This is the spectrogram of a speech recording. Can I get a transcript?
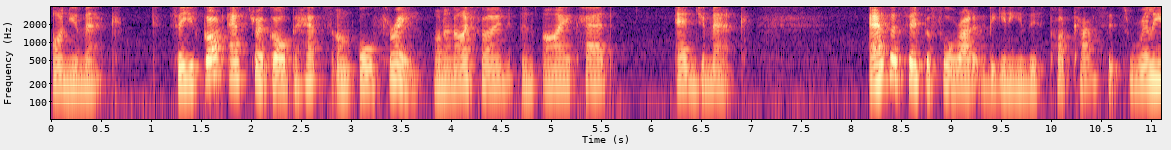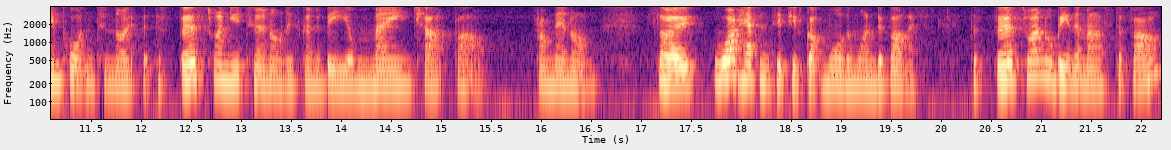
on your Mac. So, you've got Astro Gold perhaps on all three on an iPhone, an iPad, and your Mac. As I said before, right at the beginning of this podcast, it's really important to note that the first one you turn on is going to be your main chart file from then on. So, what happens if you've got more than one device? The first one will be the master file,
